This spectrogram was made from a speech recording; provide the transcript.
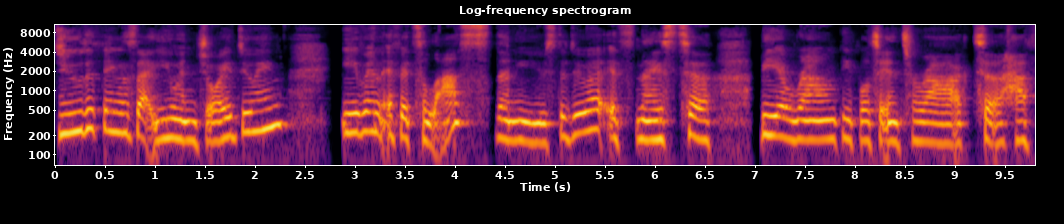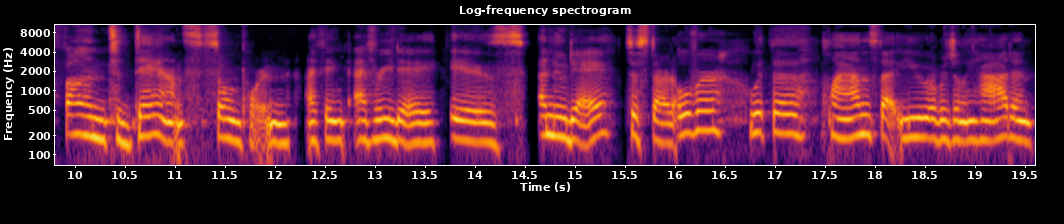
do the things that you enjoy doing, even if it's less than you used to do it, it's nice to be around people, to interact, to have fun, to dance. So important. I think every day is a new day to start over with the plans that you originally had. And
